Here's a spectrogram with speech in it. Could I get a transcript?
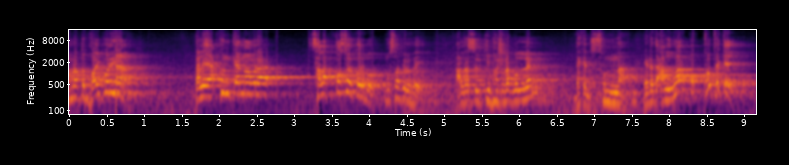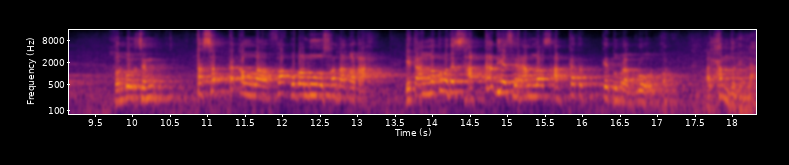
আমরা তো ভয় করি না। তাহলে এখন কেন আমরা সালাত কসর করব মুসাফির হয়ে? আল্লাহ রসুল কি ভাষাটা বললেন? দেখেন সুন্না এটা যে আল্লাহর পক্ষ থেকে। তোর বলেছেন তাসাক্কাক আল্লাহ ফাকবালু সাদাকাতা এটা আল্লাহ তোমাদের সাদকা দিয়েছেন, আল্লাহ সাদকাকে তোমরা গ্রহণ করো। আলহামদুলিল্লাহ।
